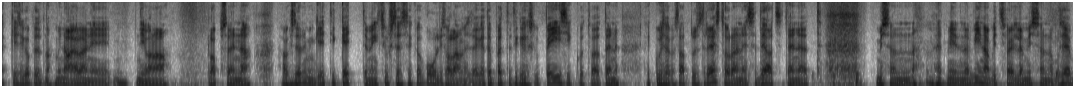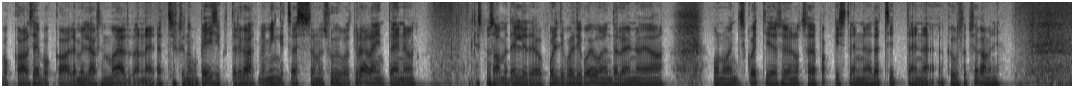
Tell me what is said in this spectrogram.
äkki isegi õpetatud, noh, mina ei ole nii, nii vana laps onju. aga siis oli mingi etikett ja mingid siuksed asjad ka koolis olemas, et õpetati ikkagi siukest basic ut vaata onju. et kui sa ka sattusid restorani, siis sa teadsid onju, et mis on, et milline viinapits välja, mis on nagu see pokaal, see pokaal ja mille jaoks need mõeldud on, et siuksed nagu basic ut oli ka, et me mingitest asjadest oleme sujuvalt üle läinud onju. sest me saame tellida ju Bolti, Bolti koju endale onju ja onu andis koti ja söön otse pakist onju, that's it onju, kõhus läheb segamini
